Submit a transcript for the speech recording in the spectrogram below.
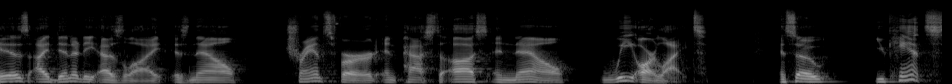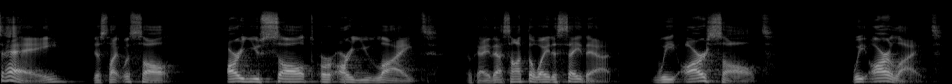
his identity as light is now transferred and passed to us, and now we are light. And so you can't say, just like with salt, are you salt or are you light? Okay, that's not the way to say that. We are salt, we are light.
